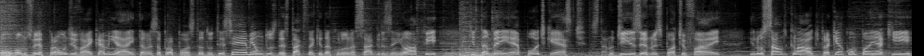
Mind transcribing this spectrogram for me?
Bom, vamos ver para onde vai caminhar então essa proposta do TCM. É um dos destaques aqui da coluna Sagres em Off, que também é podcast. Está no Deezer, no Spotify e no SoundCloud. Para quem acompanha aqui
